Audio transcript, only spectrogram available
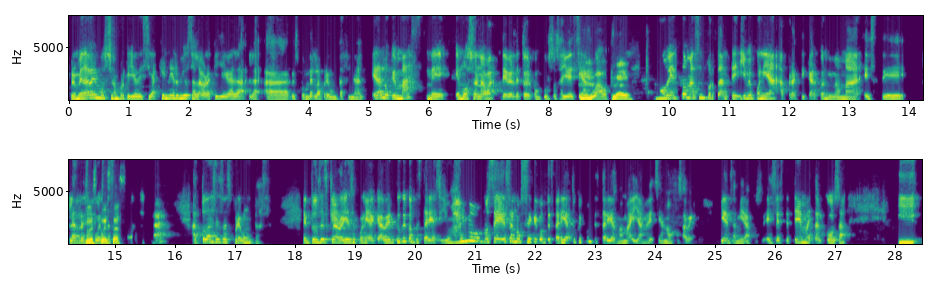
pero me daba emoción porque yo decía, qué nervios a la hora que llega la, la, a responder la pregunta final. Era lo que más me emocionaba de ver de todo el concurso. O sea, yo decía, wow, claro. momento más importante. Y yo me ponía a practicar con mi mamá este, las respuestas, respuestas. a todas esas preguntas. Entonces, claro, ella se ponía que, a ver, ¿tú qué contestarías? Y yo, ay, no, no sé, esa no sé qué contestaría. ¿Tú qué contestarías, mamá? Y ella me decía, no, pues a ver, piensa, mira, pues es este tema y tal cosa. Y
